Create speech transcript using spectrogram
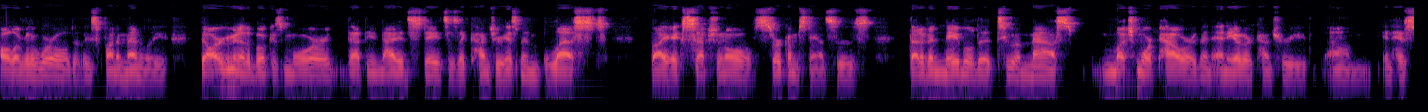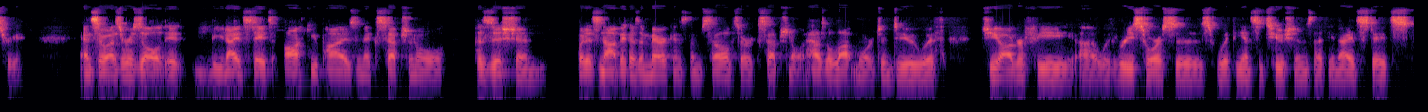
all over the world, at least fundamentally. The argument of the book is more that the United States as a country has been blessed by exceptional circumstances that have enabled it to amass much more power than any other country um, in history. And so as a result, it, the United States occupies an exceptional position, but it's not because Americans themselves are exceptional. It has a lot more to do with geography, uh, with resources, with the institutions that the United States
